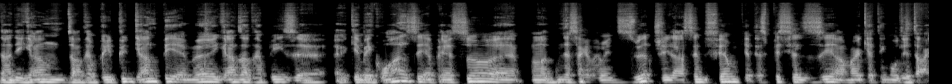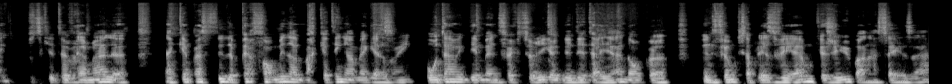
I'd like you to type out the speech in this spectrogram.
dans des grandes entreprises, plus de grandes PME et grandes entreprises euh, euh, québécoises. Et après ça, euh, en 1998, j'ai lancé une firme qui était spécialisée en marketing au détail, ce qui était vraiment la capacité de performer dans le marketing en magasin, autant avec des manufacturiers qu'avec des détaillants. Donc, une firme qui s'appelait SVM que j'ai eu pendant 16 ans.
